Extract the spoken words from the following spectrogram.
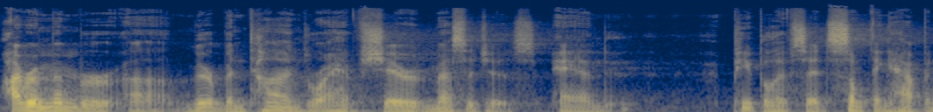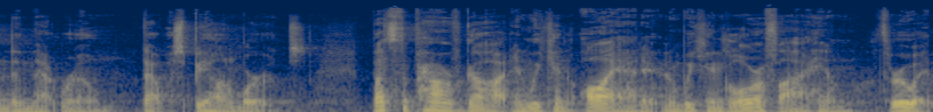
I remember uh, there have been times where I have shared messages and people have said something happened in that room that was beyond words. That's the power of God, and we can awe at it and we can glorify Him through it.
